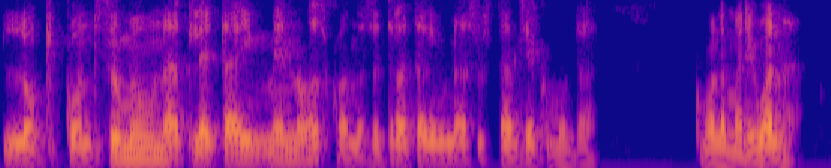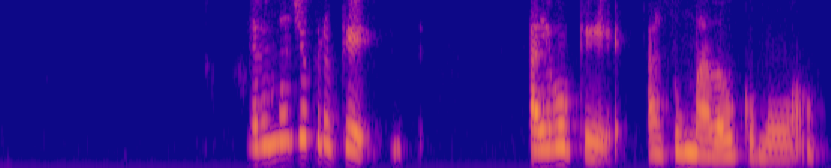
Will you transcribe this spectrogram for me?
lo que consume un atleta y menos cuando se trata de una sustancia como la, como la marihuana. Además yo creo que algo que ha sumado como,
